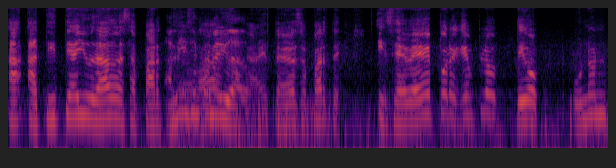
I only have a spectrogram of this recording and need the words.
a, a ti te ha ayudado esa parte. A mí siempre me ha ayudado. A te ha esa parte. Y se ve, por ejemplo, digo, uno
